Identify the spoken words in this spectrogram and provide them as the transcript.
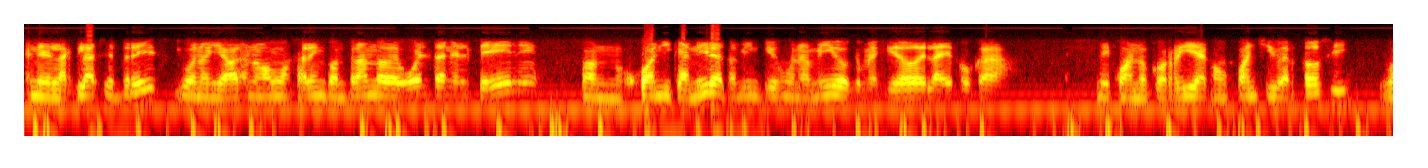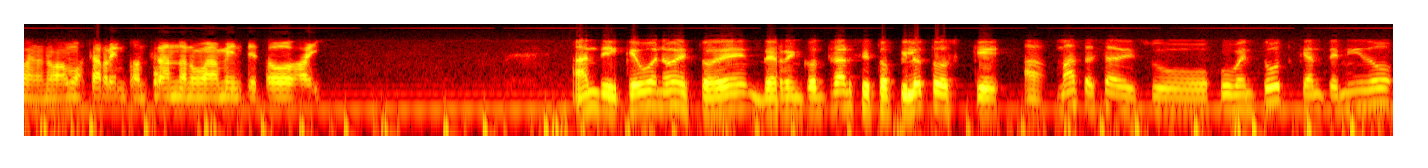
en la clase 3 y bueno, y ahora nos vamos a estar encontrando de vuelta en el TN con Juan y Canera también que es un amigo que me quedó de la época de cuando corría con Juan Chibertosi. Y bueno, nos vamos a estar reencontrando nuevamente todos ahí. Andy, qué bueno esto, ¿eh? de reencontrarse estos pilotos que, más allá de su juventud, que han tenido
